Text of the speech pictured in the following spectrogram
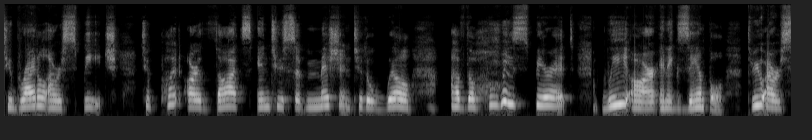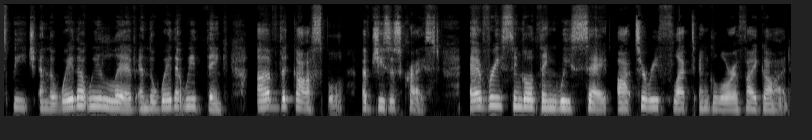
to bridle our speech, to put our thoughts into submission to the will of the Holy Spirit. We are an example through our speech and the way that we live and the way that we think of the gospel of Jesus Christ. Every single thing we say ought to reflect and glorify God.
